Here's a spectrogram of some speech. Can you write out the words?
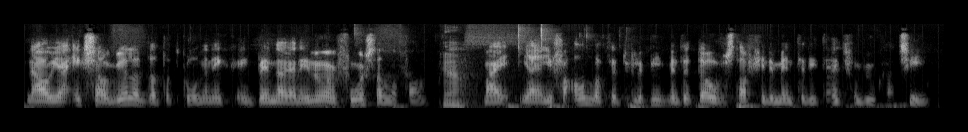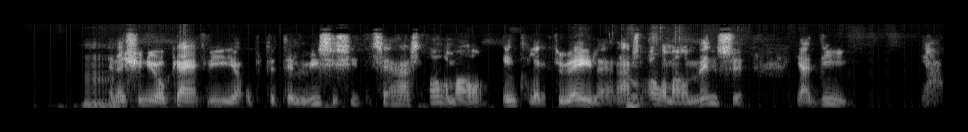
Nou ja, ik zou willen dat dat kon. En ik, ik ben daar een enorm voorstander van. Ja, Maar ja, je verandert natuurlijk niet met het toverstafje de mentaliteit van bureaucratie. Hmm. En als je nu ook kijkt wie je op de televisie ziet, het zijn haast allemaal intellectuelen en haast Klopt. allemaal mensen ja, die. Ja,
